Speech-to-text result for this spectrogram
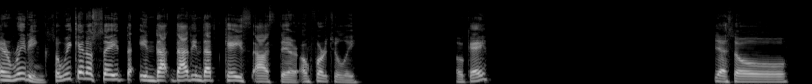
and reading. So we cannot say that in that that in that case as there, unfortunately. Okay? Yeah, so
